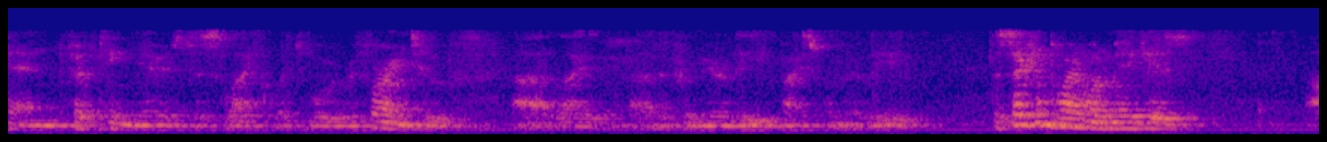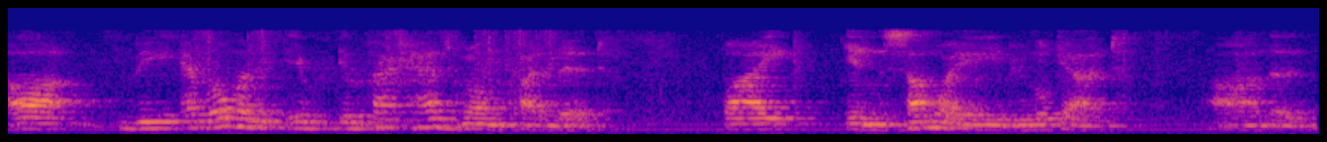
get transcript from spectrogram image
10, 15 years, just like what we're referring to, uh, like uh, the Premier League, Vice Premier League. The second point I want to make is uh, the enrollment, in, in, fact, has grown quite a bit. By, in some way, if you look at uh, the,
